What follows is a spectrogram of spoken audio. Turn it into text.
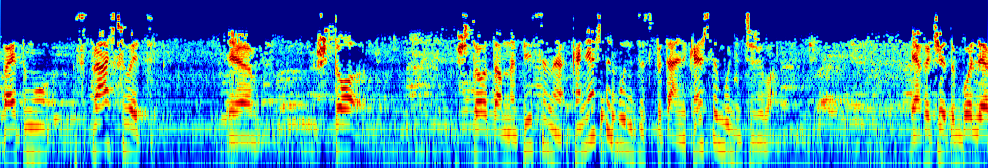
Поэтому спрашивать, э, что, что там написано, конечно, будет испытание, конечно, будет тяжело. Я хочу это более,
